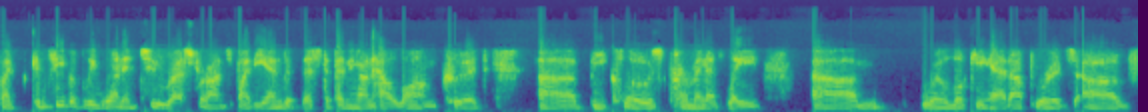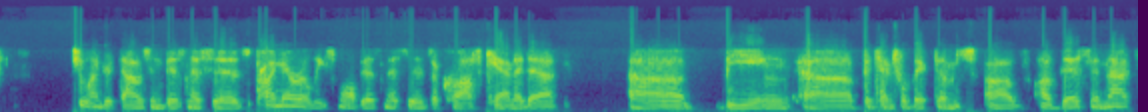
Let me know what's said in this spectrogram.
but conceivably, one in two restaurants by the end of this, depending on how long, could uh, be closed permanently. Um, we're looking at upwards of 200,000 businesses, primarily small businesses across Canada, uh, being uh, potential victims of of this, and that's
